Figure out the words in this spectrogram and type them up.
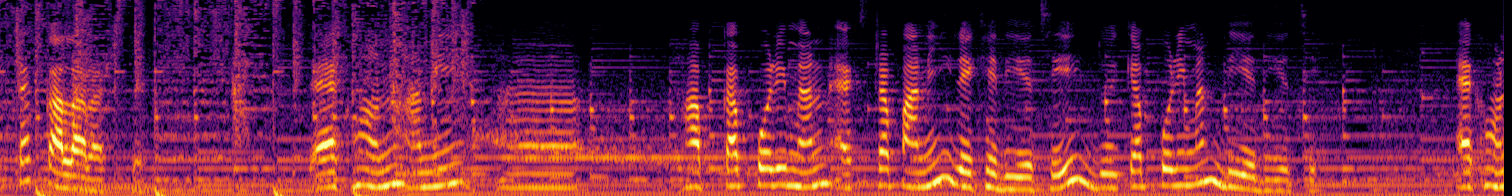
একটা কালার আসছে। এখন আমি হাফ কাপ পরিমাণ এক্সট্রা পানি রেখে দিয়েছি, দুই কাপ পরিমাণ দিয়ে দিয়েছি। এখন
